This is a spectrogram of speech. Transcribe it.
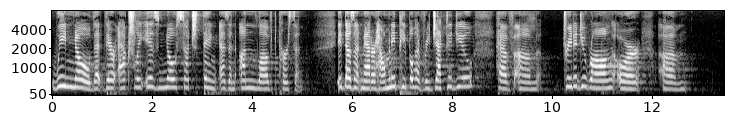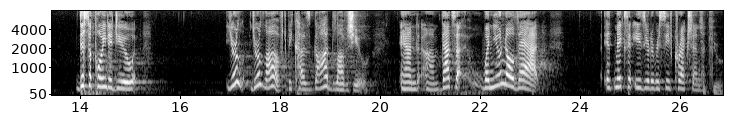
we know that there actually is no such thing as an unloved person. It doesn't matter how many people have rejected you, have um, treated you wrong, or um, disappointed you you're, you're loved because God loves you. And um, that's a, when you know that, it makes it easier to receive correction. Secure.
